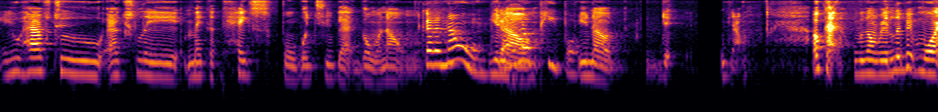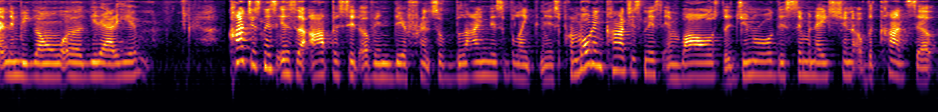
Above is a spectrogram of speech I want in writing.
you have to actually make a case for what you got going on. Gotta know. You, You gotta know, know people. You know, d- no. Okay, we're gonna read a little bit more, and then we're gonna uh, get out of here. Consciousness is the opposite of indifference, of blindness, blankness. Promoting consciousness involves the general dissemination of the concept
